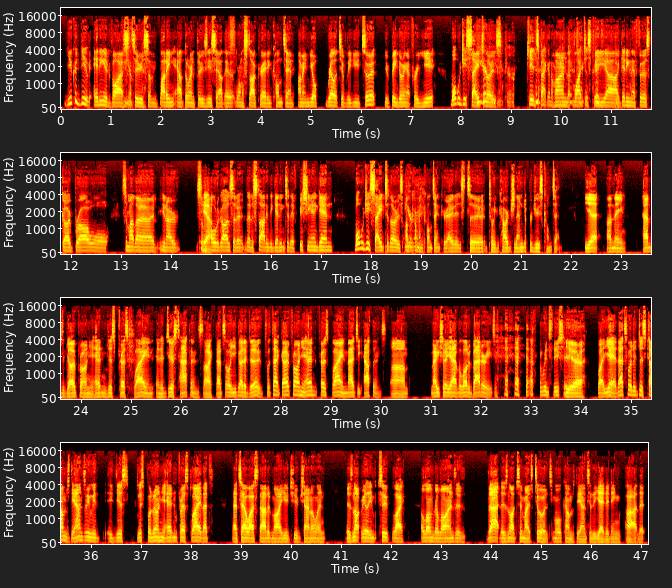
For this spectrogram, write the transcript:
you could give any advice to some budding outdoor enthusiasts out there that want to start creating content, I mean, you're relatively new to it. You've been doing it for a year. What would you say to those kids back at home that might just be uh, getting their first GoPro or some other, you know, some Yeah. older guys that are that are starting to get into their fishing again? What would you say to those upcoming content creators to to encourage them to produce content? Yeah, I mean, have the GoPro on your head and just press play, and, and it just happens. Like that's all you got to do. Put that GoPro on your head and press play, and magic happens. Um, make sure you have a lot of batteries with fishing. Yeah, but yeah, that's what it just comes down to. With it just just put it on your head and press play. That's that's how I started my YouTube channel, and there's not really too like along the lines of that. There's not too much to it. It more comes down to the editing part that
